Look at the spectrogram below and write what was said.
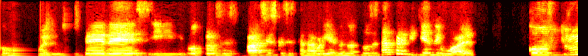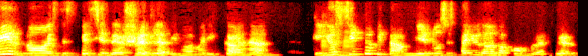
como el de ustedes y otros espacios que se están abriendo nos, nos están permitiendo igual construir ¿no? esta especie de red latinoamericana que yo siento que también nos está ayudando a comprender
